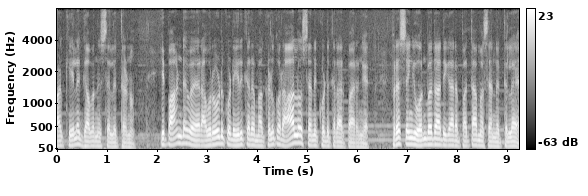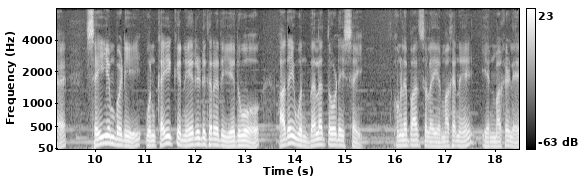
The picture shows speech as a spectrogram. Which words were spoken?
வாழ்க்கையில் கவனம் செலுத்தணும். இப்போ ஆண்டவர் அவரோடு கூட இருக்கிற மக்களுக்கு ஒரு ஆலோசனை கொடுக்கிறார் பாருங்க. பிரசங்கி ஒன்பதாம் அதிகாரம் பத்தாம் வசனத்தில் செய்யும்படி உன் கைக்கு நேரிடுகிறது எதுவோ அதை உன் பலத்தோடே செய். உங்களை பார்த்து சொல்ல என் மகனே என் மகளே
